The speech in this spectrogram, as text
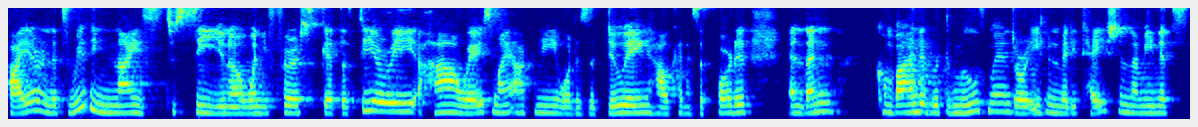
fire. And it's really nice to see, you know, when you first get the theory, aha, where is my Agni? What is it doing? How can I support it? And then combine it with the movement or even meditation. I mean, it's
